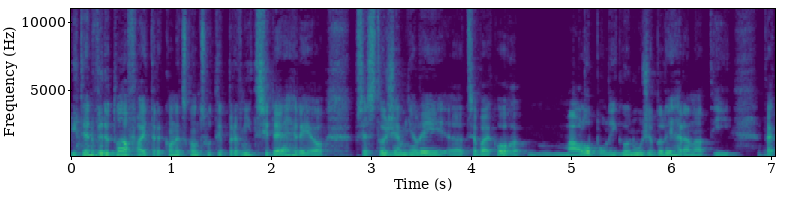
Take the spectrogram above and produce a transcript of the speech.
i ten Virtua Fighter, konec konců, ty první 3D hry, jo, přestože měli eh, třeba jako málo poligonů, že byly hranatý, tak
